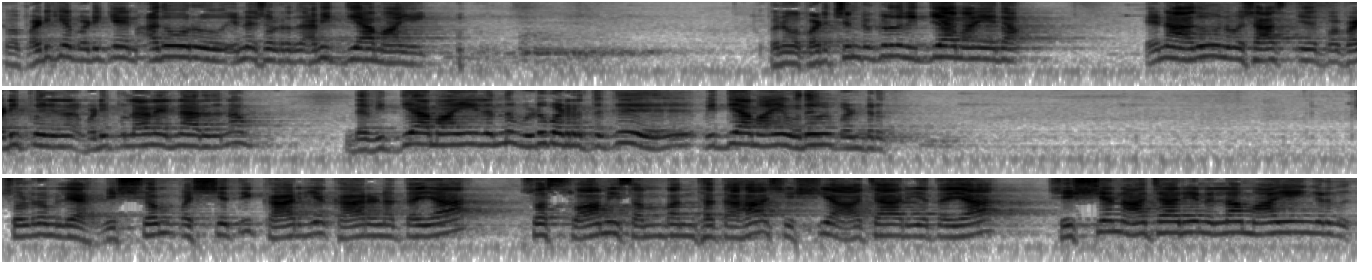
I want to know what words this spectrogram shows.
நம்ம படிக்க படிக்க அது ஒரு என்ன சொல்றது அவித்யா மாயை. இப்போ நம்ம படிச்சுட்டு இருக்கிறது வித்யா மாயை தான் ஏன்னா அதுவும் நம்ம சாஸ்திர படிப்பு படிப்புலான என்ன ஆகுதுன்னா இந்த வித்யா மாயிலேருந்து விடுபடுறதுக்கு வித்யா மாயை உதவி பண்ணுறது சொல்றோம் இல்லையா? விஸ்வம் பசியத்தி காரிய காரணத்தையா ஸ்வஸ்வாமி சம்பந்தத்தா சிஷ்ய ஆச்சாரியத்தையா? சிஷ்யன் ஆச்சாரியன் எல்லாம் மாயைங்கிறது.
